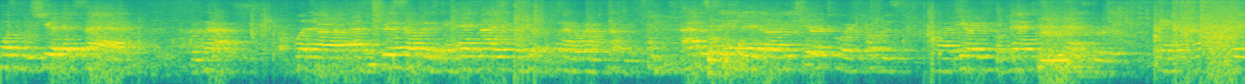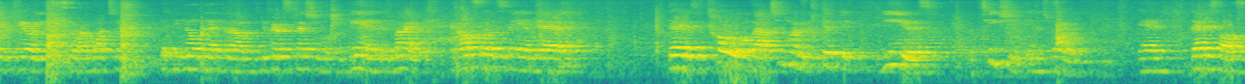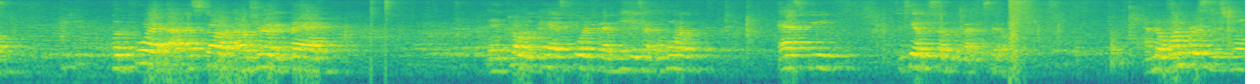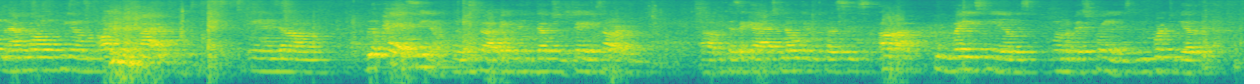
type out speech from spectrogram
me to share that side or not. But, uh, I do dress up and and act nice when I'm around company. I understand that, uh, your territory covers, uh, area from Natchez to Hattiesburg. And it's one of my favorite areas, so I want to let you know that, um, you're very special again in life. And also understand that there is a total of about 250 years of teaching in this room, and that is awesome. But before I I start our journey back and cover the past 45 years, I want to ask you to tell me something about yourself. I know one person in this room, and I've known him all his life, and um, we'll pass him when we start making introductions, James Harden, uh, because I got to know him because his aunt, who raised him, is one of my best friends, we work together.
